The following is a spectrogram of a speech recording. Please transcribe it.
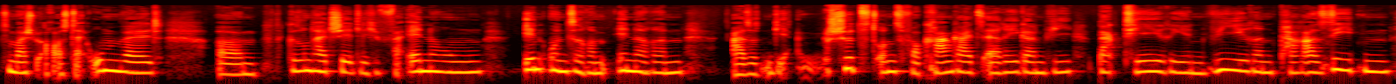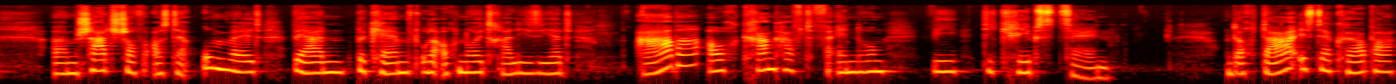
zum Beispiel auch aus der Umwelt, ähm, gesundheitsschädliche Veränderungen in unserem Inneren. Also die schützt uns vor Krankheitserregern wie Bakterien, Viren, Parasiten, ähm, Schadstoffe aus der Umwelt werden bekämpft oder auch neutralisiert, aber auch krankhafte Veränderungen wie die Krebszellen. Und auch da ist der Körper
